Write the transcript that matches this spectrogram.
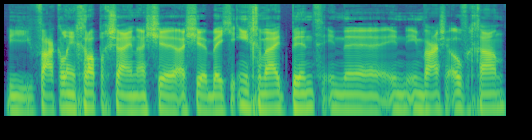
Die vaak alleen grappig zijn als je, als je een beetje ingewijd bent in, uh, in, in waar ze over gaan.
